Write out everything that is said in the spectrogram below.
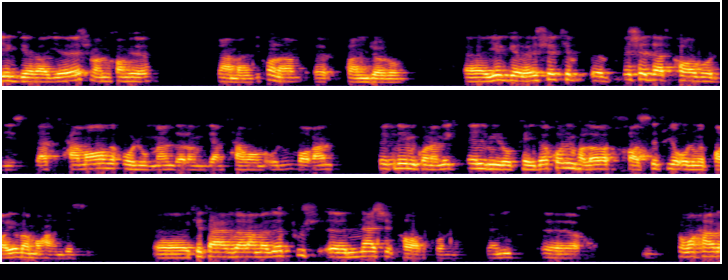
یه گرایش من می‌خوام یه جنبندی کنم تا اینجا رو. یه گرایشه که به شدت کاربردی است. در تمام علوم من دارم میگم تمام علوم واقعا فکر نمی کنم. یک علمی رو پیدا کنیم. حالا خاصه توی علوم پایه و مهندسی. که تغییر در عملیات توش نشه کار کنه. یعنی شما هر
